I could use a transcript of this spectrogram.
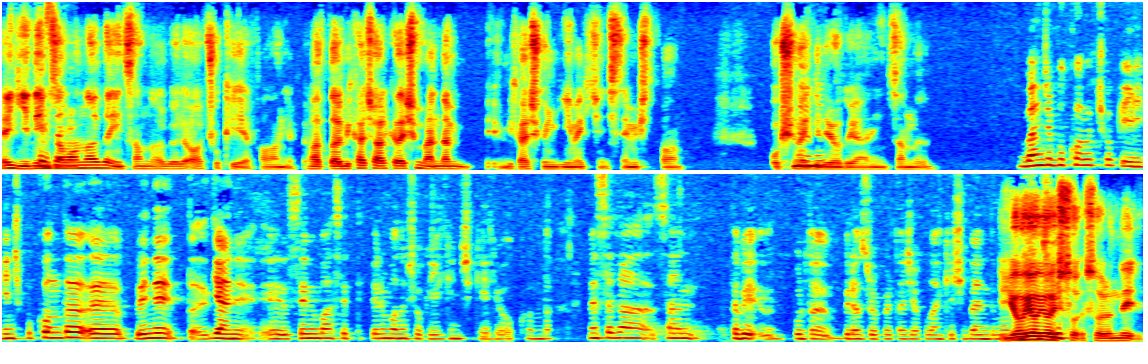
Ve giydiğim Güzel. zamanlarda insanlar böyle "A, çok iyi." falan yapıyor. Hatta birkaç arkadaşım benden birkaç gün giymek için istemişti falan. Hoşuna gidiyordu yani insanların. Bence bu konu çok ilginç. Bu konuda, eee, beni yani, eee, senin bahsettiklerin bana çok ilginç geliyor o konuda. Mesela sen tabii burada biraz röportaj yapılan kişi bendim Yo yo yo so sorun değil.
